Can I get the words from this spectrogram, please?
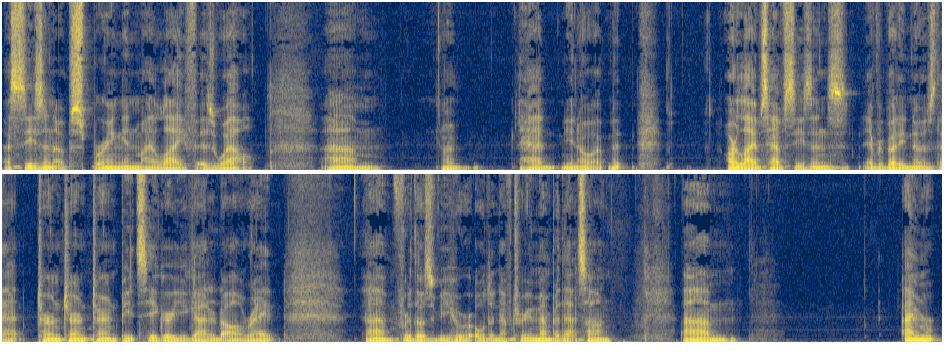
a season of spring in my life as well. Um, I've had, you know, our lives have seasons. Everybody knows that. Turn, turn, turn. Pete Seeger, you got it all right. Um, for those of you who are old enough to remember that song, um, I'm.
